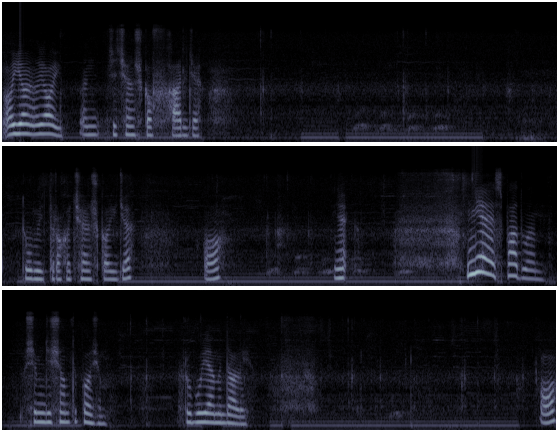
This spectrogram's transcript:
Oj, oj, oj. Będzie ciężko w hardzie. Tu mi trochę ciężko idzie. O. Nie. Nie, spadłem. 80 poziom. Próbujemy dalej. O.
